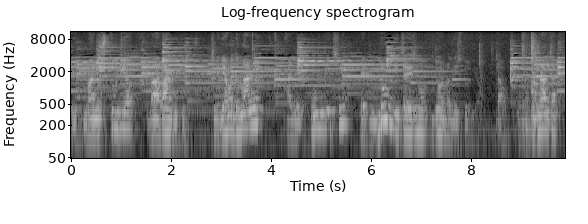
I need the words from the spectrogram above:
Finiti, ma lo studio va avanti. Ci vediamo domani alle 11 per l'undicesimo giorno di studio. Ciao, buona giornata.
